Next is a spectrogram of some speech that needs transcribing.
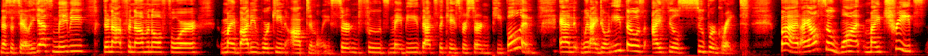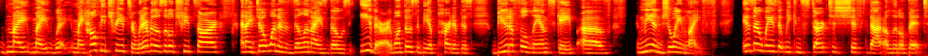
necessarily. Yes, maybe they're not phenomenal for my body working optimally. Certain foods maybe that's the case for certain people and and when I don't eat those, I feel super great. But I also want my treats, my my my healthy treats or whatever those little treats are, and I don't want to villainize those either. I want those to be a part of this beautiful landscape of me enjoying life is there ways that we can start to shift that a little bit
